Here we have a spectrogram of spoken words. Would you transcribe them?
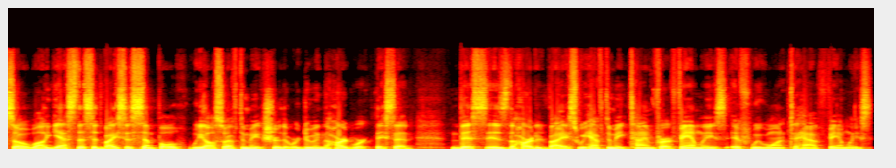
So, while yes, this advice is simple, we also have to make sure that we're doing the hard work, they said. This is the hard advice. We have to make time for our families if we want to have families.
